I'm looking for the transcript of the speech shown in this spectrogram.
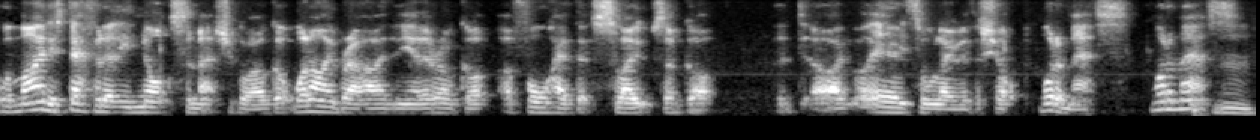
Well, mine is definitely not symmetrical. I've got one eyebrow higher than the other. I've got a forehead that slopes. I've got it's all over the shop. What a mess! What a mess! Mm.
